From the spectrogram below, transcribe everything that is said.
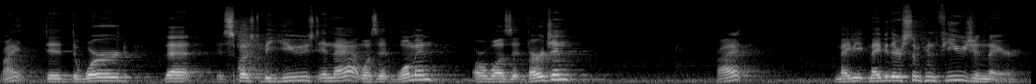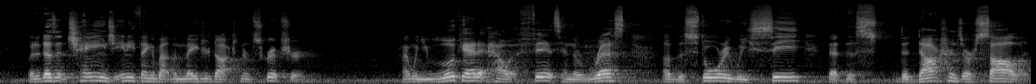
Right? Did the word that is supposed to be used in that, was it woman or was it virgin? Right? Maybe, maybe there's some confusion there, but it doesn't change anything about the major doctrine of Scripture. Right? When you look at it, how it fits in the rest of the story, we see that the, the doctrines are solid.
